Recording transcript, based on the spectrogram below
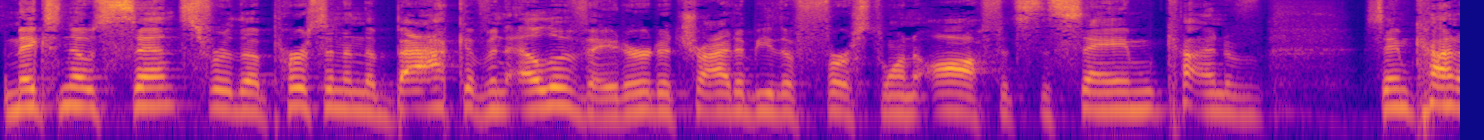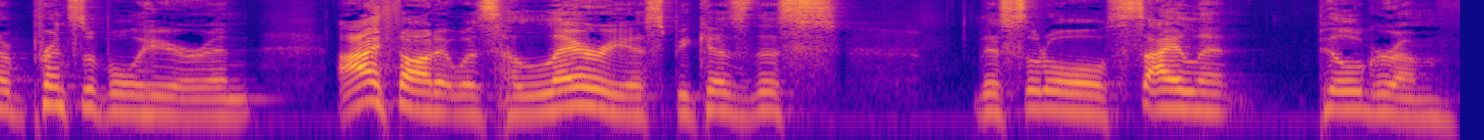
it makes no sense for the person in the back of an elevator to try to be the first one off. It's the same kind of same kind of principle here. And I thought it was hilarious because this this little silent pilgrim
